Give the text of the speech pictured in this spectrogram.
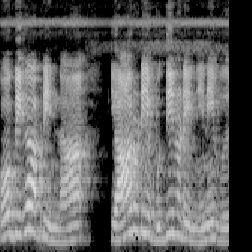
கோபிகா அப்படின்னா யாருடைய புத்தியினுடைய நினைவு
